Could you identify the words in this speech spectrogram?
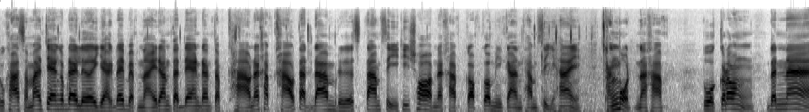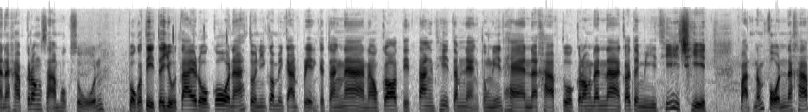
ลูกค้าสามารถแจ้งก็ได้เลย อยากได้แบบไหนดำตัดแดงดำตัดขาวนะครับ ขาวตัดดำหรือตามสีที่ชอบนะครับก๊อฟก็มีการทำสีให้ทั้งหมดนะครับ ตัวกล้องด้านหน้านะครับ กล้อง 360 ปกติจะอยู่ใต้โลโก้นะ ตัวนี้ก็มีการเปลี่ยนกระจังหน้าแล้วก็ติดตั้งที่ตำแหน่งตรงนี้แทนนะครับ ตัวกล้องด้านหน้าก็จะมีที่ฉีดปัดน้ำฝนนะครับ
